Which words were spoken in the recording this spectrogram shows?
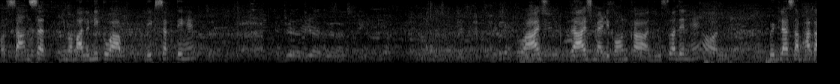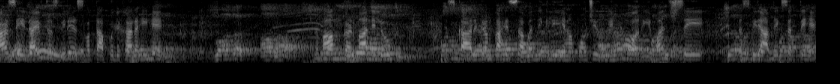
और सांसद हेमा मालिनी को आप देख सकते हैं। तो आज राज मेडिकॉन का दूसरा दिन है और बिड़ला सभागार से लाइव तस्वीरें इस वक्त आपको दिखा रहे हैं। तमाम गणमान्य लोग इस कार्यक्रम का हिस्सा बनने के लिए यहाँ पहुँचे हुए हैं और ये मंच से तस्वीरें आप देख सकते हैं।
